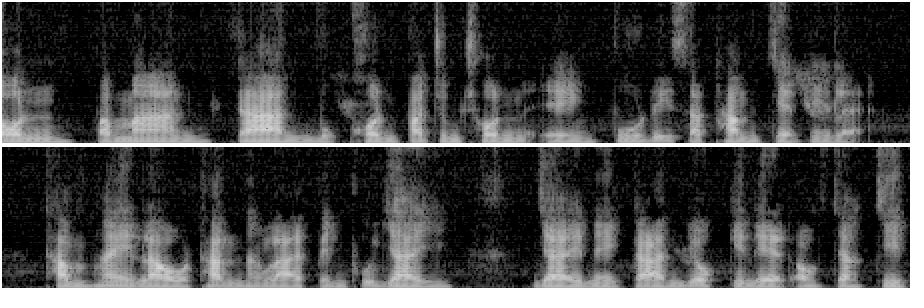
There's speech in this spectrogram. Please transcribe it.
ตนประมาณการบุคคลปัจจุมชนเองปูริสธรรมเจ็ดนี่แหละทำให้เราท่านทั้งหลายเป็นผู้ใหญ่ใหญ่ในการยกกิเลสออกจากจิต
